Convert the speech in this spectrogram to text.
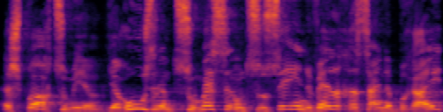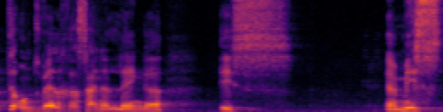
Er sprach zu mir, Jerusalem zu messen und zu sehen, welche seine Breite und welche seine Länge ist. Er misst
